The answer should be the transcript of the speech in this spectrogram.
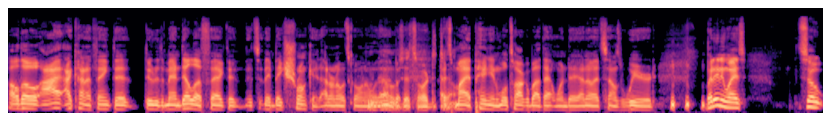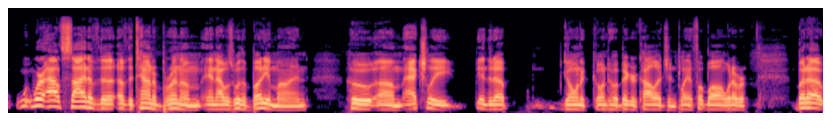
Although I, I kind of think that due to the Mandela effect, that it's they, they shrunk it. I don't know what's going on Who with that, but That's hard to tell. that's my opinion. We'll talk about that one day. I know that sounds weird, but anyways, so we're outside of the of the town of Brenham, and I was with a buddy of mine who um, actually ended up going to going to a bigger college and playing football and whatever. But uh,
